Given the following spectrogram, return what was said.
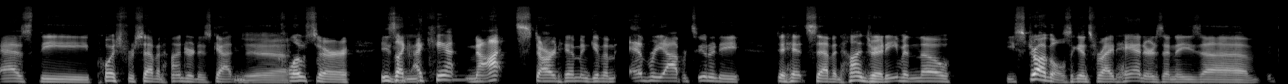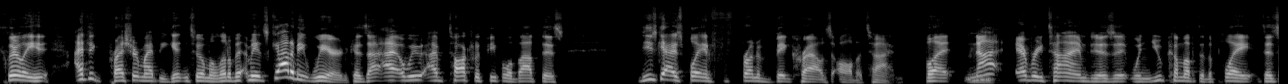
as the push for 700 has gotten Yeah, closer, he's like, Mhm. I can't not start him and give him every opportunity to hit 700, even though he struggles against right-handers, and he's uh clearly. I think pressure might be getting to him a little bit. I mean, it's got to be weird because I, I we I've talked with people about this these guys play in front of big crowds all the time. But Mhm. not every time does it when you come up to the plate, does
